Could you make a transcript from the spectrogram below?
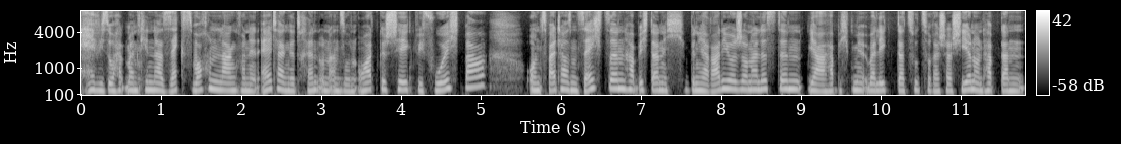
hä, wieso hat man Kinder sechs Wochen lang von den Eltern getrennt und an so einen Ort geschickt? Wie furchtbar. Und 2016 habe ich dann, ich bin ja Radiojournalistin, ja, habe ich mir überlegt, dazu zu recherchieren und habe dann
